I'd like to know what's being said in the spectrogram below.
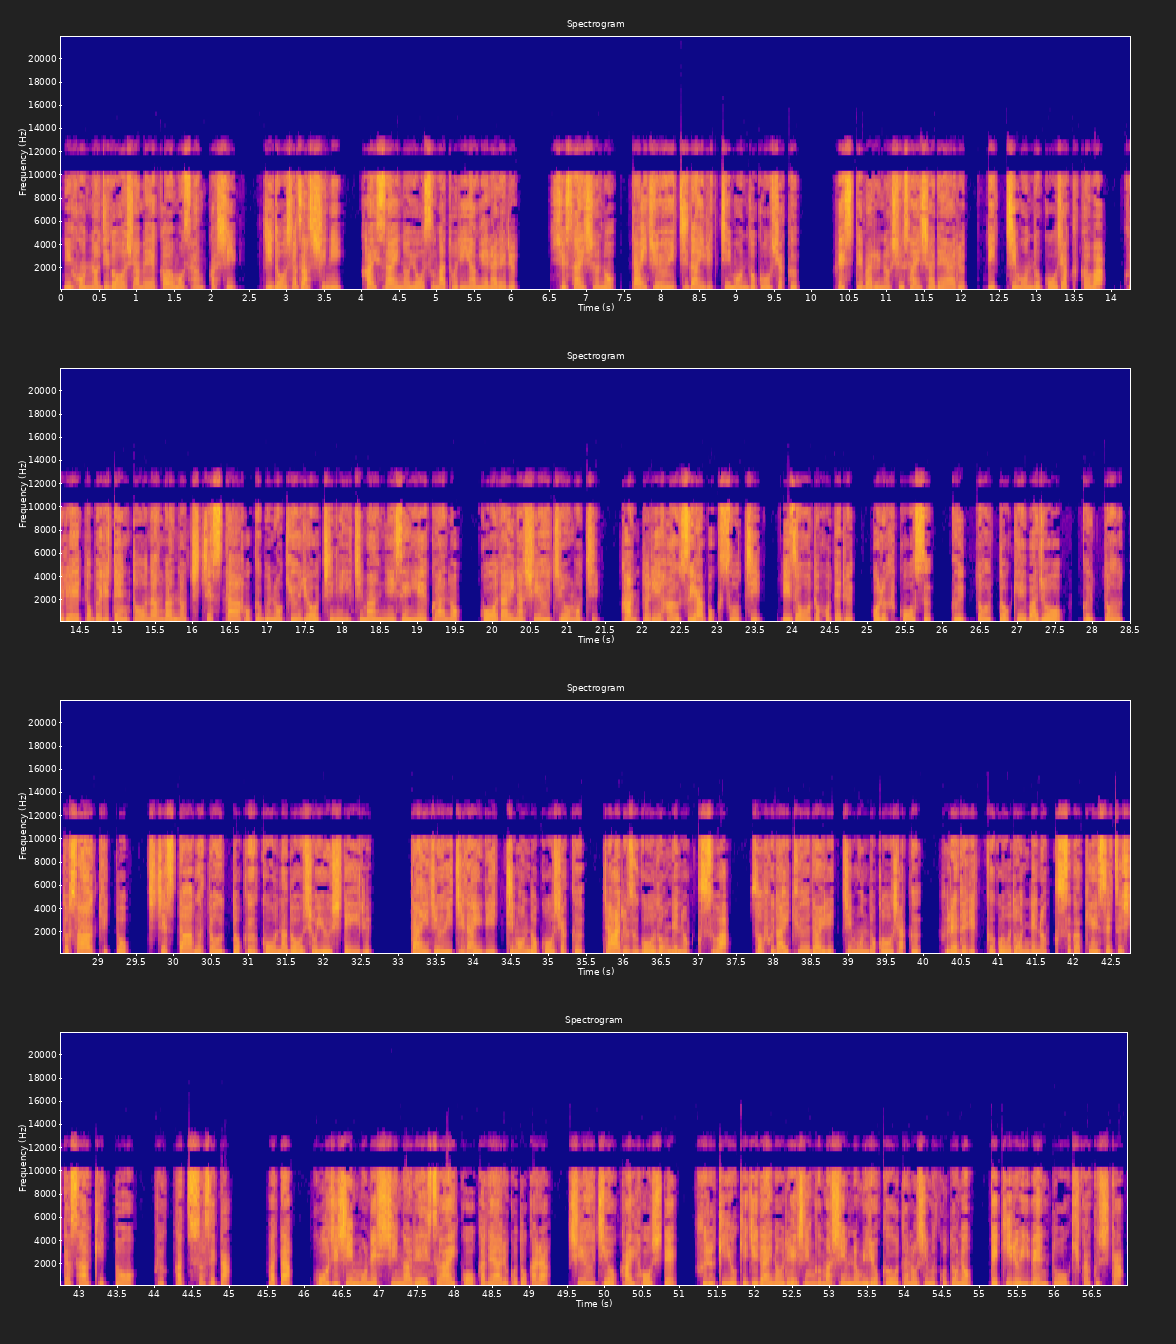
日本の自動車メーカーも参加し、自動車雑誌に開催の様子が取り上げられる。主催者の第11代リッチモンド公爵。フェスティバルの主催者であるリッチモンド公爵家は、グレートブリテン島南岸のチチェスター北部の丘陵地に1万2000エーカーの広大な私有地を持ち、カントリーハウスや牧草地、リゾートホテル、ゴルフコース、グッドウッド競馬場、グッドウッドサーキット、チチェスターグッドウッド空港などを所有している。第11代リッチモンド公爵、チャールズ・ゴードン・レノックスは、祖父第9代リッチモンド公爵、フレデリック・ゴードン・レノックスが建設したサーキットを復活させた。また、公自身も熱心なレース愛好家であることから、私有地を開放して、古き良き時代のレーシングマシンの魅力を楽しむことのできるイベントを企画した。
